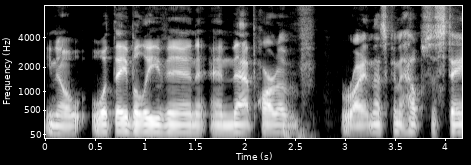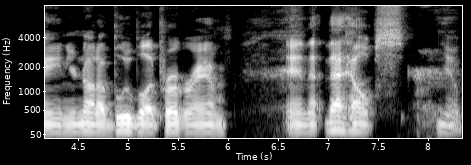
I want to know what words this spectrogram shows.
you know, what they believe in and that part of right, and that's going to help sustain. You're not a blue blood program, and that that helps. You know,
